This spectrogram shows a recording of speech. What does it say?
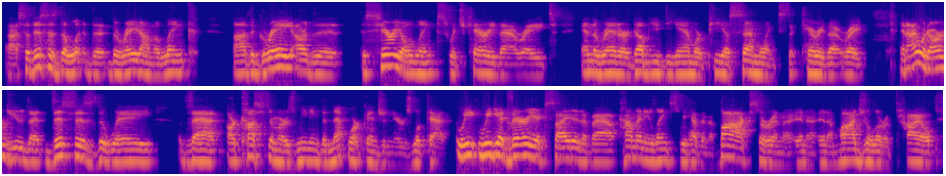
Uh, so this is the, the, the rate on the link. Uh, the gray are the, the serial links which carry that rate, and the red are WDM or PSM links that carry that rate. And I would argue that this is the way that our customers, meaning the network engineers, look at. We, we get very excited about how many links we have in a box or in a, in a, in a module or a tile.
